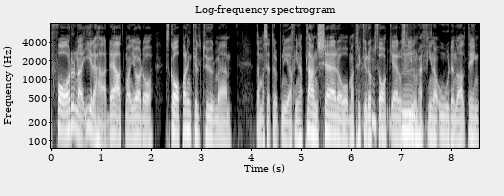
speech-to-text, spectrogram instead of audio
farorna i det här, det är att man gör då, skapar en kultur med där man sätter upp nya fina planscher och man trycker upp saker och skriver Mm. de här fina orden och allting.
